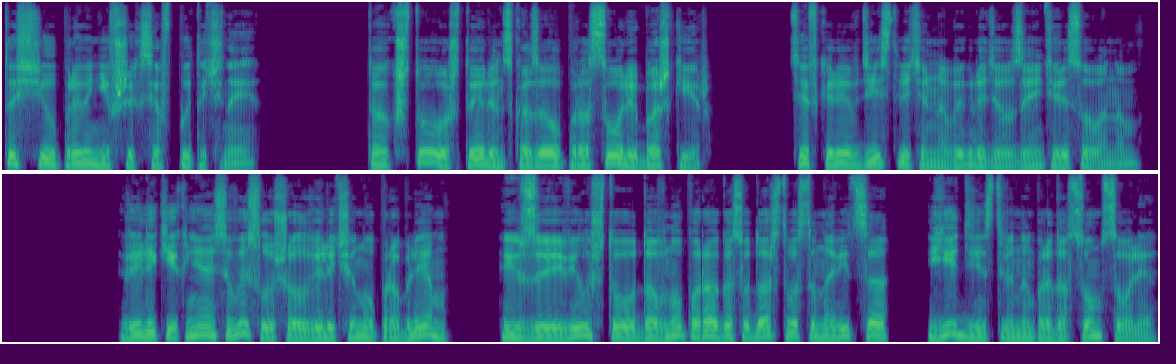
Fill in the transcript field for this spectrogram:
тащил провинившихся в пыточные. «Так что Штеллин сказал про соль и башкир?» Тевкелев действительно выглядел заинтересованным. Великий князь выслушал величину проблем и заявил, что давно пора государству становиться единственным продавцом соли.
